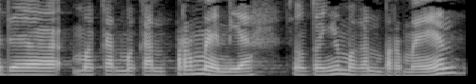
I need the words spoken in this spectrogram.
ada makan-makan permen ya. Contohnya makan permen.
